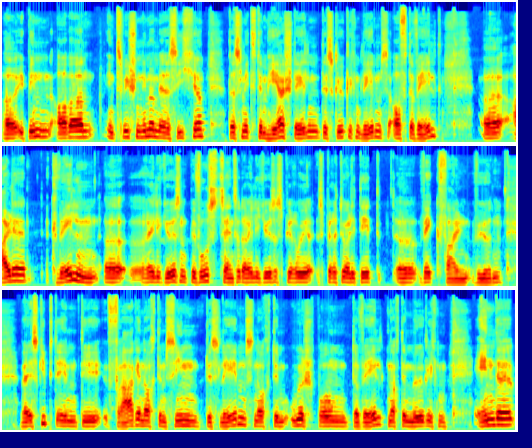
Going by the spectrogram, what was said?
Äh, ich bin aber inzwischen nimmer mehr sicher, dass mit dem Herstellen des glücklichen Lebens auf der Welt äh, alle Quellen äh, religiösen Bewusstseins oder religiöser Spiritualität äh, wegfallen würden, weil es gibt eben die Frage nach dem Sinn des Lebens, nach dem Ursprung der Welt, nach dem möglichen Ende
